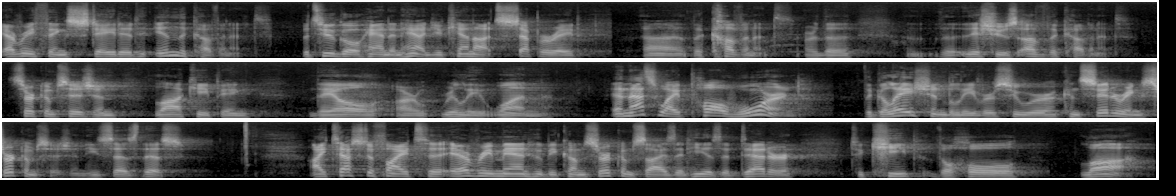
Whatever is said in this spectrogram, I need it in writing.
everything stated in the covenant. The two go hand in hand. You cannot separate uh, the covenant or the, the issues of the covenant. Circumcision, law keeping, they all are really one. And that's why Paul warned the Galatian believers who were considering circumcision. He says this I testify to every man who becomes circumcised that he is a debtor to keep the whole law.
